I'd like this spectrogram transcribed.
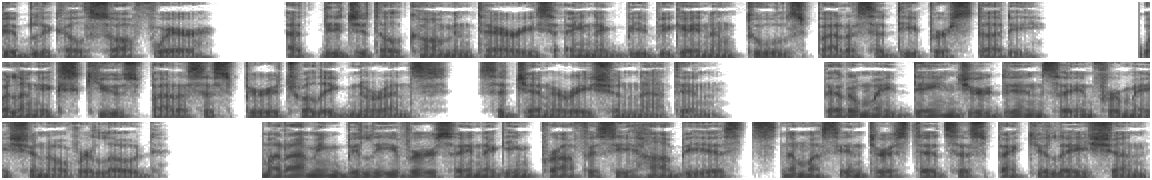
biblical software, at digital commentaries ay nagbibigay ng tools para sa deeper study. Walang excuse para sa spiritual ignorance sa generation natin. Pero may danger din sa information overload. Maraming believers ay naging prophecy hobbyists na mas interested sa speculation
